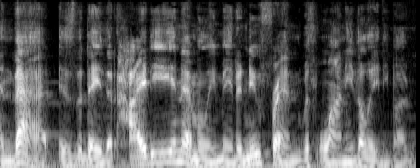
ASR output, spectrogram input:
And that is the day that Heidi and Emily made a new friend with Lonnie the ladybug.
